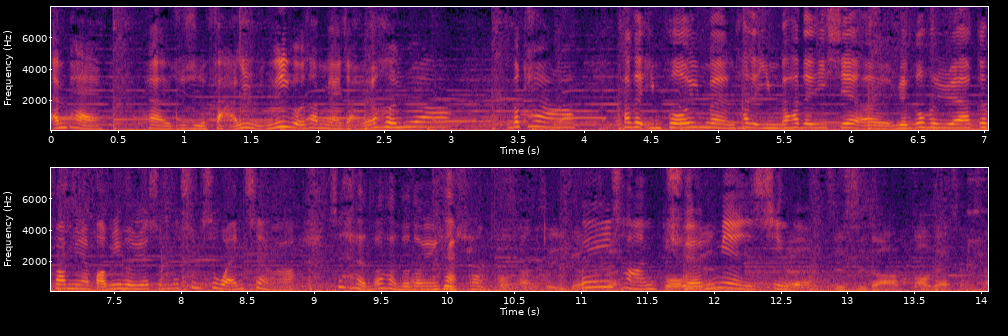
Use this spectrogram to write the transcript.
安排，还有就是法律 legal 上面来讲，有合约啊，怎么看啊？他的 employment，他的 em，他的一些呃员工合约啊，各方面保密合约什么是不是完整啊？是很多很多东西看。创投它是一个非常全面性的知识都要包在身上。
